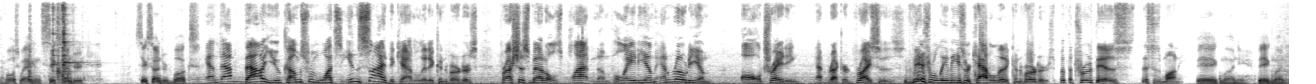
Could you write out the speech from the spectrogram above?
The Volkswagen 600 600 bucks. And that value comes from what's inside the catalytic converters precious metals, platinum, palladium, and rhodium, all trading at record prices. Visually, these are catalytic converters, but the truth is, this is money. Big money, big money.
